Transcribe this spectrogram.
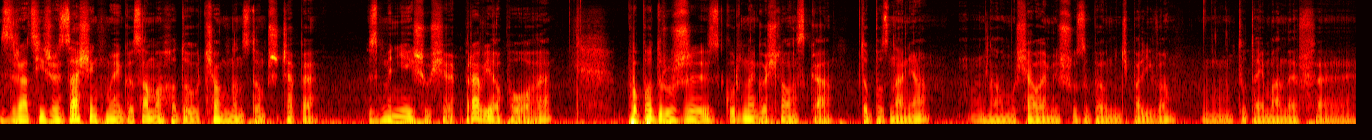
Z racji, że zasięg mojego samochodu ciągnąc tą przyczepę zmniejszył się prawie o połowę, po podróży z Górnego Śląska do Poznania, no, musiałem już uzupełnić paliwo. Tutaj manewr e,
